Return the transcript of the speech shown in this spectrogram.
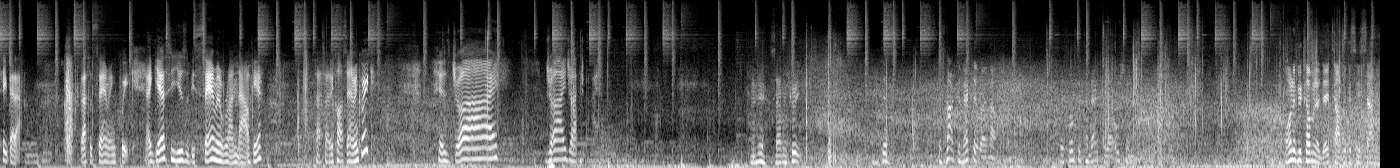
Take that out. That's a salmon creek. I guess it used to be salmon run down here. That's why they call it Salmon Creek. It's dry, dry, dry, dry. Right here, Salmon Creek. Right there. It's not connected right now. It's supposed to connect to the ocean. I wonder if you come in the daytime, we can see salmon.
